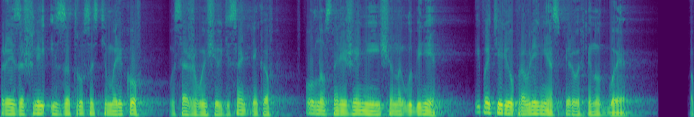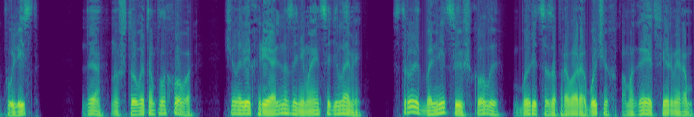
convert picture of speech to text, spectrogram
произошли из-за трусости моряков, высаживающих десантников в полном снаряжении еще на глубине, и потери управления с первых минут боя. Популист? Да, но что в этом плохого? Человек реально занимается делами. Строит больницы и школы, борется за права рабочих, помогает фермерам.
